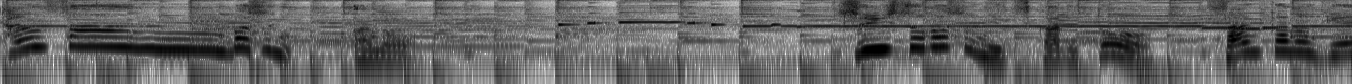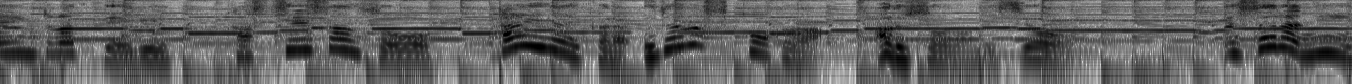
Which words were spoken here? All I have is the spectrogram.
炭酸バスにあの水素バスに浸かると酸化の原因となっている活性酸素を体内から促す効果があるそうなんですよ。でさらに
